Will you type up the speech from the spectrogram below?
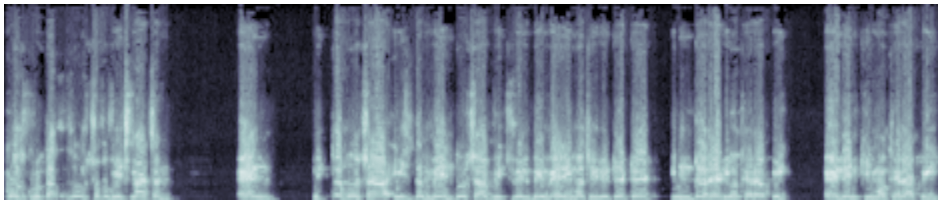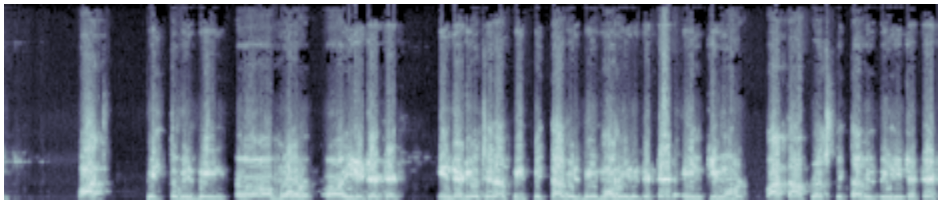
Because Ghuta is also Vishnachan and Pitta dosha is the main dosha which will be very much irritated in the radiotherapy and in chemotherapy. Vat Pitta will be uh, more uh, irritated. In radiotherapy, Pitta will be more irritated. In chemo, Vata plus Pitta will be irritated.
